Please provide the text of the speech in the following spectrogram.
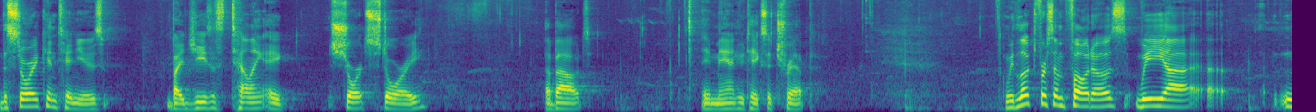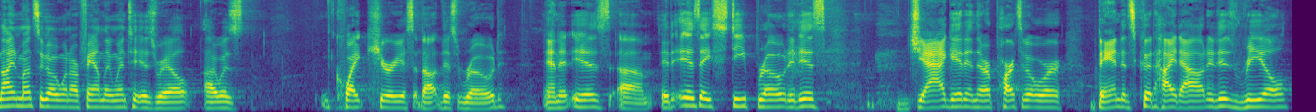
The story continues by Jesus telling a short story about a man who takes a trip. We looked for some photos. We, uh, nine months ago, when our family went to Israel, I was quite curious about this road. And it is, um, it is a steep road. It is jagged, and there are parts of it where bandits could hide out. It is real.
